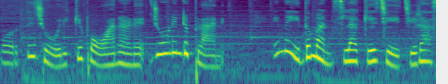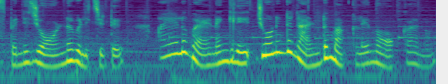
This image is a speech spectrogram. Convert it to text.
പുറത്ത് ജോലിക്ക് പോകാനാണ് ജോണിന്റെ പ്ലാൻ ഇന്ന് ഇത് മനസ്സിലാക്കിയ ചേച്ചിയുടെ ഹസ്ബൻഡ് ജോണിനെ വിളിച്ചിട്ട് അയാൾ വേണമെങ്കിൽ ജോണിന്റെ രണ്ട് മക്കളെ നോക്കാനും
